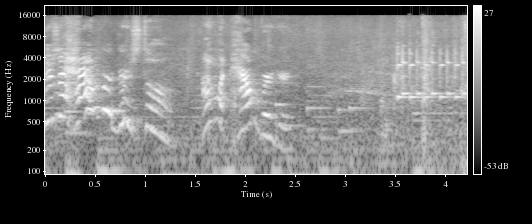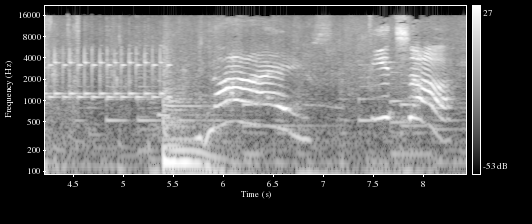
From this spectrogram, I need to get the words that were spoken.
there's a hamburger stall. I want hamburger. Nice. Pizza.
